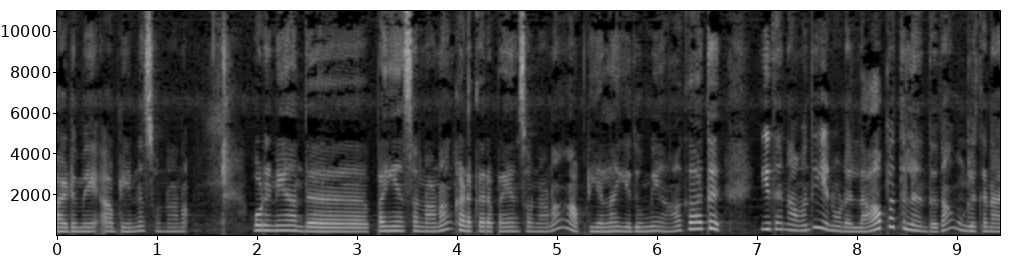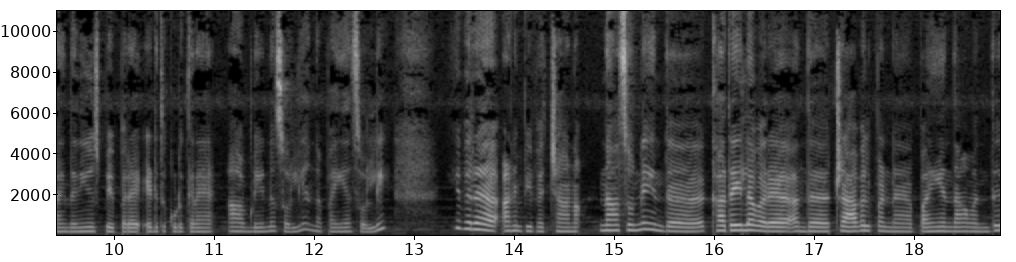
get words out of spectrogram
ஆயிடுமே அப்படின்னு சொன்னானா. உடனே அந்த பையன் சொன்னானா கடைக்கார பையன் சொன்னானா அப்படியெல்லாம் எதுவுமே ஆகாது. இதை நான் வந்து என்னோடய லாபத்துல இருந்து தான் உங்களுக்கு நான் இந்த நியூஸ் பேப்பரை எடுத்து கொடுக்குறேன் அப்படின்னு சொல்லி அந்த பையன் சொல்லி இவரை அனுப்பி வச்சானா. நான் சொன்ன இந்த கதையில் வர அந்த ட்ராவல் பண்ண பையன்தான் வந்து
